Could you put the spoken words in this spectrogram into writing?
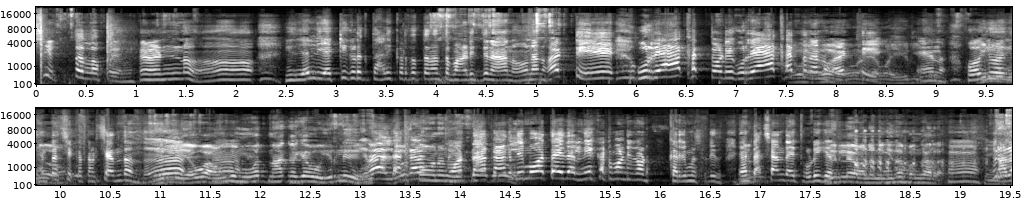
ಸಿಕ್ತಲ್ಲಪ್ಪ ಹೆಣ್ಣು. ಇದು ಎಲ್ಲಿ ಎಕ್ಕಿ ಗಿಡಕ್ಕೆ ತಾಳಿ ಕಟ್ದತ್ತಾನಂತ ಮಾಡಿದ್ದೆ ನಾನು. ನಾನು ಹಟ್ಟಿ. ಉರ್ಯಾಕ್ ಹತ್ತು ನೋಡಿ ಉರ್ಯಾಕ್ ಹತ್ತು ನಾನು ಹಟ್ಟಿ. ಏನು ಹೋಗಿ ಹೋಗಿ ಎಂತ ಸಿಕ್ಕತ್ತ ಚಂದಂದು. ಯವ್ವ ಅವಂಗೂ ಮೂವತ್ನಾಲ್ಕು ಆಗ್ಯಾವ ಇರ್ಲಿ. ಮೂವತ್ನಾಲ್ಕು ಆಗಲಿ ಮೂವತ್ತೈದು ನೀ ಕಟ್ಕೊಂಡಿ ನೋಡು. ಕರಿ ಮುಸ್ಡಿದ್ ಎಂತ ಚಂದ ಆಯ್ತು ಹುಡುಗಿ. ಇರ್ಲಿ ಅವ ನನಗೆ ಇದ ಬಂಗಾರ. ಅದ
